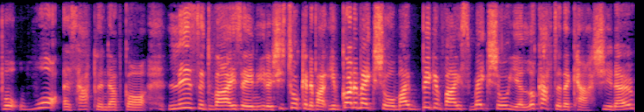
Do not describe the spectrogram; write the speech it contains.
But what has happened? I've got Liz advising, you know, she's talking about you've got to make sure, my big advice, make sure you look after the cash, you know?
